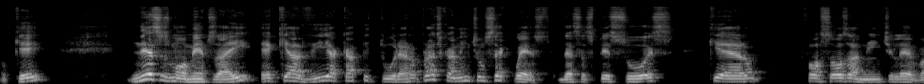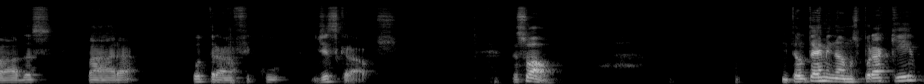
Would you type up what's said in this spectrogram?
ok? Nesses momentos aí é que havia a captura, era praticamente um sequestro dessas pessoas que eram forçosamente levadas para o tráfico de escravos. Pessoal, então terminamos por aqui.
